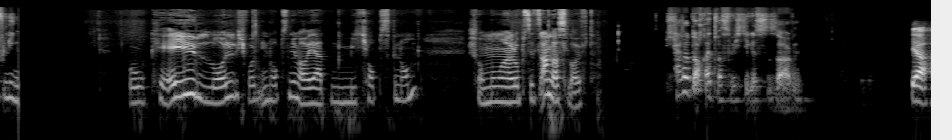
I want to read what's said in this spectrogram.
fliegen. Okay, lol, ich wollte ihn hops nehmen, aber er hat mich hops genommen. Schauen wir mal, ob es jetzt anders läuft. Ich hatte doch etwas Wichtiges zu sagen. Ja,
